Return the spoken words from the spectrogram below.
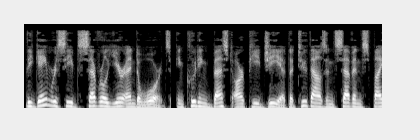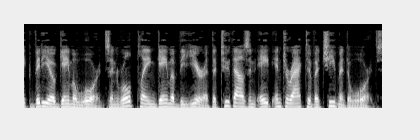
The game received several year-end awards, including Best RPG at the 2007 Spike Video Game Awards and Role-Playing Game of the Year at the 2008 Interactive Achievement Awards.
